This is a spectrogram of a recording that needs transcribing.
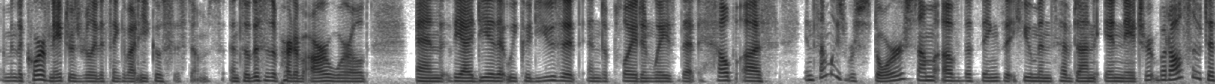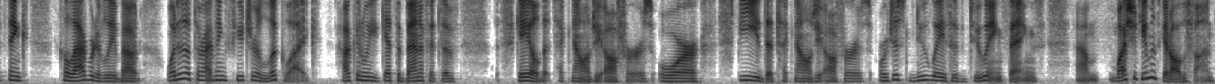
I mean the core of nature is really to think about ecosystems. And so this is a part of our world and the idea that we could use it and deploy it in ways that help us in some ways restore some of the things that humans have done in nature but also to think collaboratively about what does a thriving future look like how can we get the benefits of scale that technology offers, or speed that technology offers, or just new ways of doing things? Um, why should humans get all the fun?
